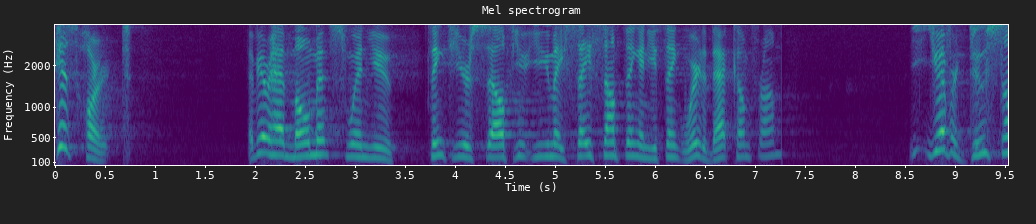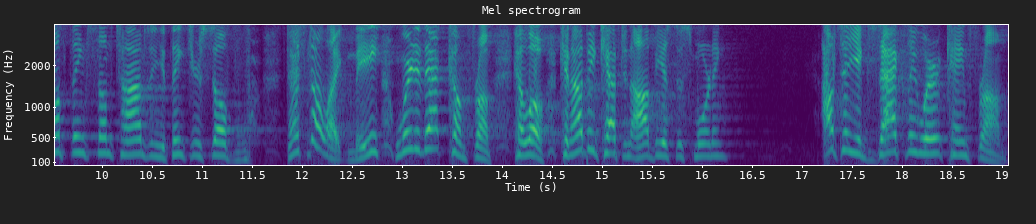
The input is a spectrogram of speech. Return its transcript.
his heart. Have you ever had moments when you think to yourself, you, you may say something and you think, where did that come from? You ever do something sometimes and you think to yourself, that's not like me. Where did that come from? Hello, can I be Captain Obvious this morning? I'll tell you exactly where it came from.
